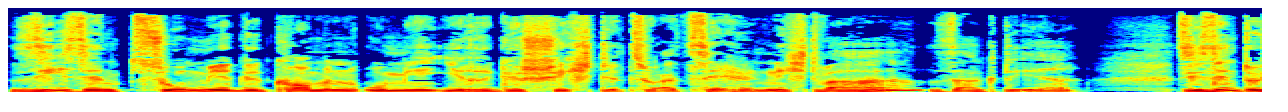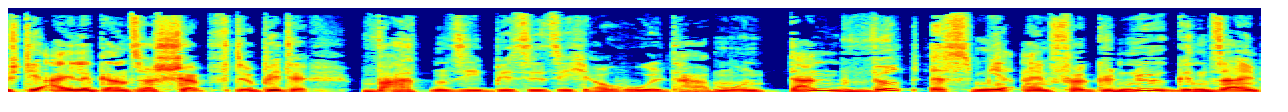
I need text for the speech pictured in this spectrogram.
Sie sind zu mir gekommen, um mir Ihre Geschichte zu erzählen, nicht wahr? sagte er. Sie sind durch die Eile ganz erschöpft. Bitte warten Sie, bis Sie sich erholt haben, und dann wird es mir ein Vergnügen sein,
